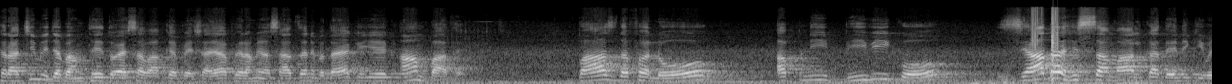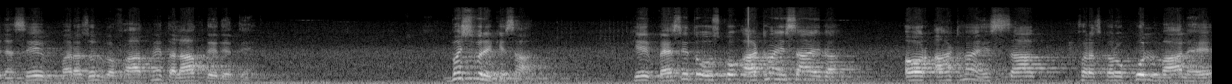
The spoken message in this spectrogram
کراچی میں جب ہم تھے تو ایسا واقعہ پیش آیا، پھر ہمیں اساتذہ نے بتایا کہ یہ ایک عام بات ہے۔ بعض دفعہ لوگ اپنی بیوی کو زیادہ حصہ مال کا دینے کی وجہ سے مرض الوفات میں طلاق دے دیتے ہیں۔ مشورے کے ساتھ۔ کہ ویسے تو اس کو آٹھواں حصہ آئے گا اور آٹھواں حصہ فرض کرو کل مال ہے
